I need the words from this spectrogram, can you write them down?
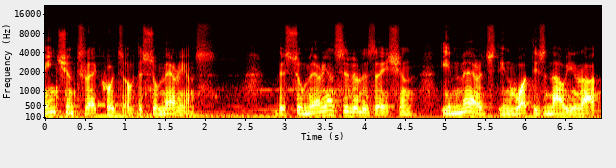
ancient records of the Sumerians. The Sumerian civilization emerged in what is now Iraq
